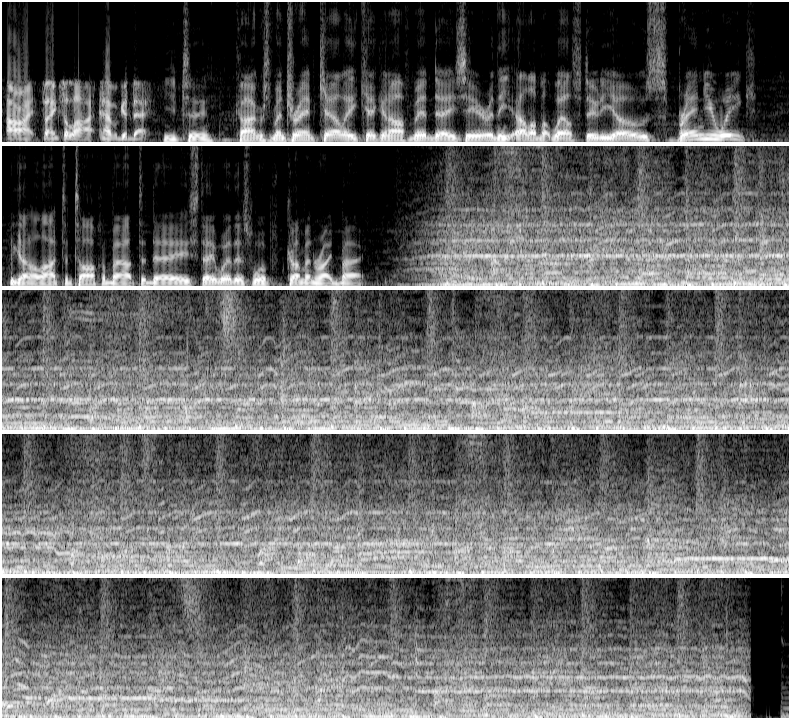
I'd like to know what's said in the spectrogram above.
All right. Thanks a lot. Have a good day. You too. Congressman Trent Kelly kicking off middays here in the Element Wealth Studios. Brand new week. We got a lot to talk about today. Stay with us. We're coming right back.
